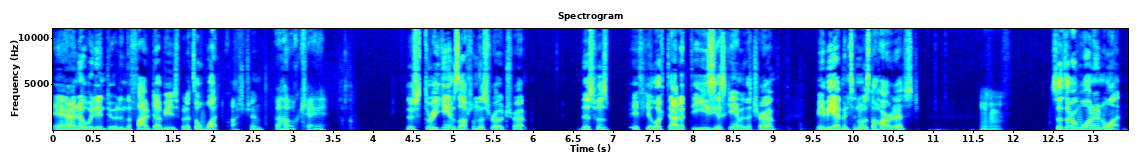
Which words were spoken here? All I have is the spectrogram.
and i know we didn't do it in the five w's but it's a what question okay. there's three games left on this road trip. This was, if you looked at it, the easiest game of the trip. Maybe Edmonton was the hardest. Mhm. So they're one and one.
